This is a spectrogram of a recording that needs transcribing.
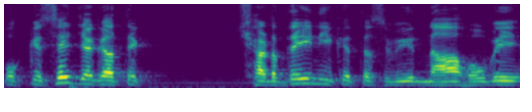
ਉਹ ਕਿਸੇ ਜਗ੍ਹਾ ਤੇ ਛੱਡਦੇ ਹੀ ਨਹੀਂ ਕਿ ਤਸਵੀਰ ਨਾ ਹੋਵੇ।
